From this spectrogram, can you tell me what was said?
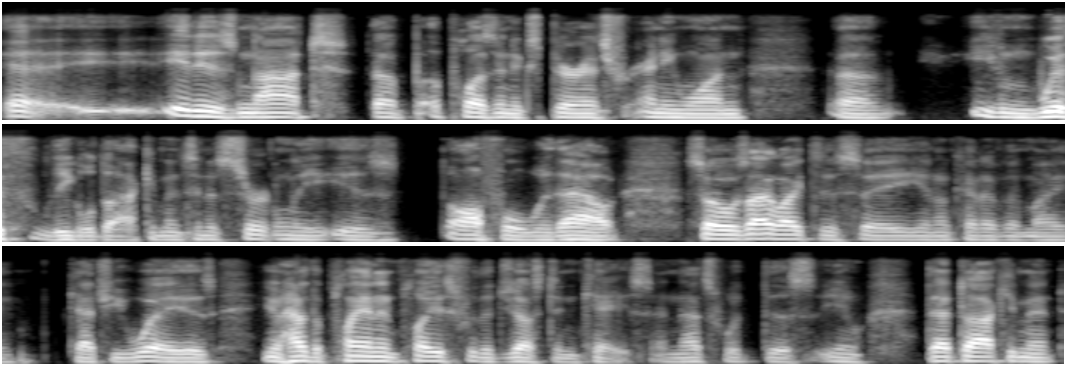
eh, it is not a, a, pleasant experience for anyone uh, even with legal documents and it certainly is awful without. So as I like to say, you know, kind of in my catchy way is, you know, have the plan in place for the just in case. And that's what this, you know, that document,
